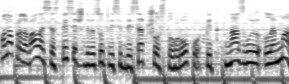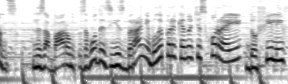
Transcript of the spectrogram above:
Вона продавалася з 1986 року під назвою Le Mans. Незабаром заводи з її збирання були перекинуті з Кореї до філій в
